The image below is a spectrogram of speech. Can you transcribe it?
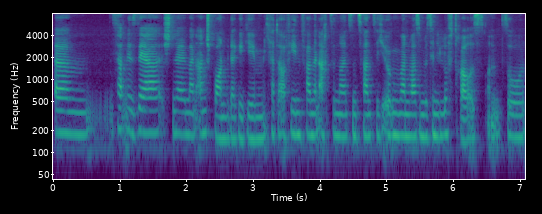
ähm, es hat mir sehr schnell meinen Ansporn wieder gegeben. Ich hatte auf jeden Fall mit 18, 19, 20 irgendwann war so ein bisschen die Luft raus und so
